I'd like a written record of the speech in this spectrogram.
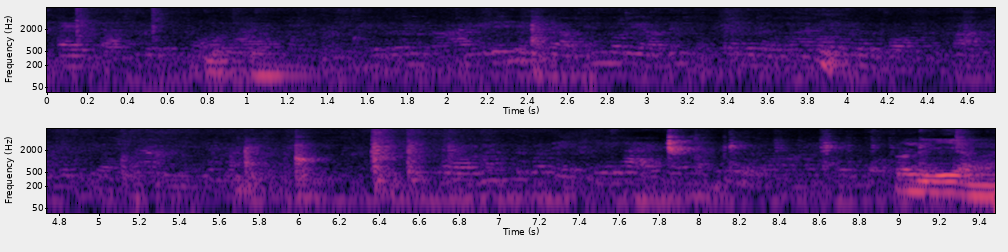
ใครตัดเลยถอดแล้ว ต้นนี้ยังไง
